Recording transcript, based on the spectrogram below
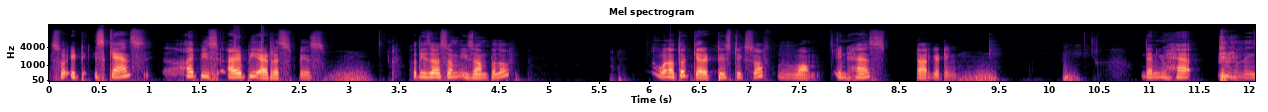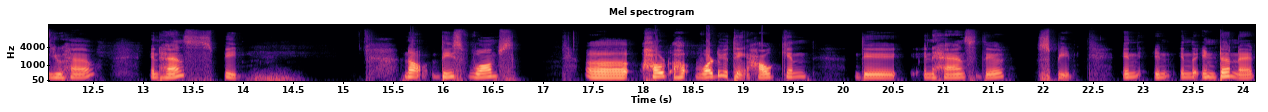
So it scans IP, IP address space. So these are some example of one of the characteristics of worm enhanced targeting. Then you have you have enhanced speed. Now these worms uh, how, how what do you think? How can they enhance their speed? In in in the internet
